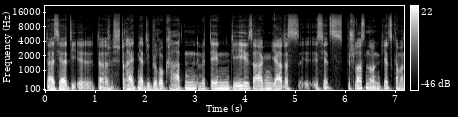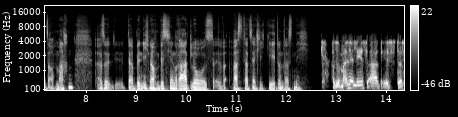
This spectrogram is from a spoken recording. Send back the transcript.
Da ist ja die, da streiten ja die Bürokraten mit denen, die sagen, ja, das ist jetzt beschlossen und jetzt kann man es auch machen. Also da bin ich noch ein bisschen ratlos, was tatsächlich geht und was nicht. Also meine Lesart ist, dass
